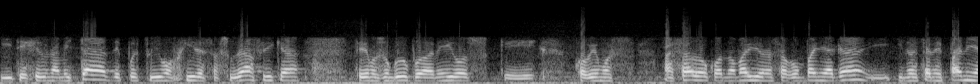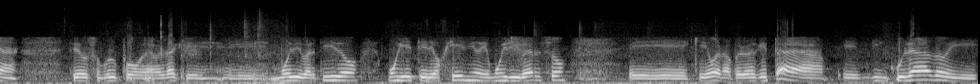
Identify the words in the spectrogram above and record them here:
y tejer una amistad, después tuvimos giras a Sudáfrica, tenemos un grupo de amigos que comemos asado cuando Mario nos acompaña acá y, no está en España, tenemos un grupo, la verdad que eh, muy divertido, muy heterogéneo y muy diverso, eh, que bueno, pero que está eh, vinculado y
